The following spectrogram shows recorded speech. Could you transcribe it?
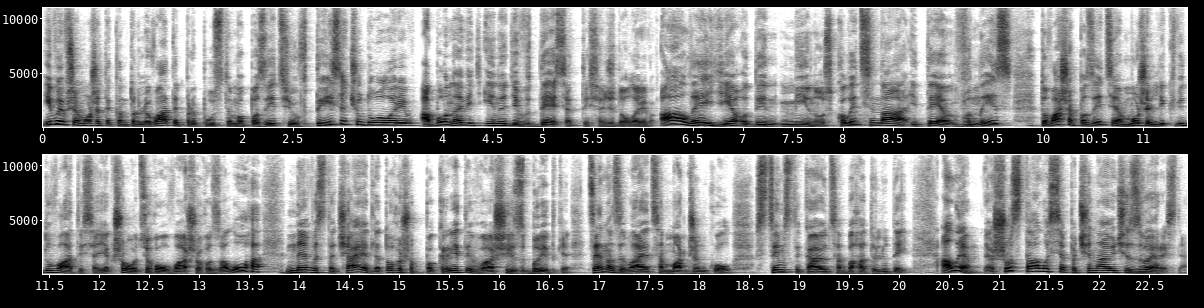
і ви вже можете контролювати, припустимо, позицію в тисячу доларів або навіть іноді в 10 тисяч доларів. Але є один мінус: коли ціна йде вниз, то ваша позиція може ліквідуватися, якщо цього вашого залога не вистачає для того, щоб покрити ваші збитки. Це називається margin call. З цим стикаються багато людей. Але що сталося починаючи з вересня?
